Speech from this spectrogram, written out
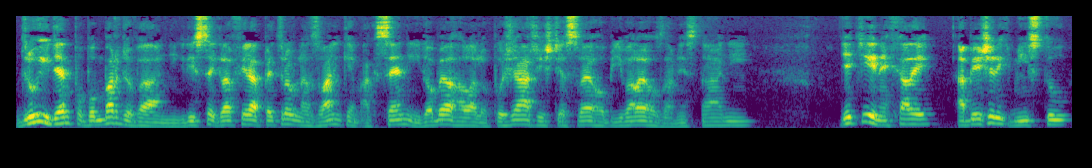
Druhý den po bombardování, kdy se Glafira Petrovna s Vaňkem a Ksení dobelhala do požářiště svého bývalého zaměstnání, děti ji nechali a běželi k místu,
